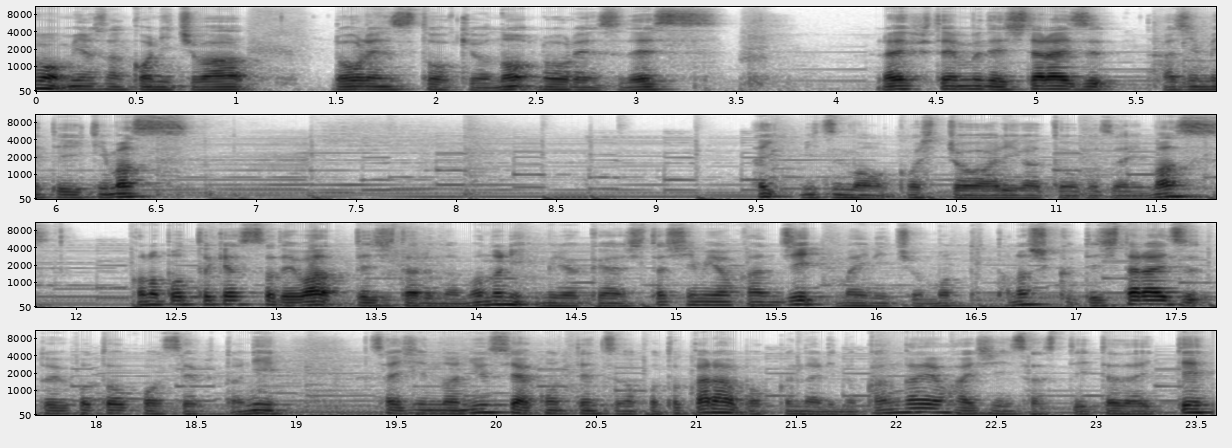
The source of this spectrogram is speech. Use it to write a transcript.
うも皆さんこんにちは。ローレンス東京のローレンスです。ライフタイムデジタライズ始めていきます。はい、いつもご視聴ありがとうございます。このポッドキャストではデジタルなものに魅力や親しみを感じ、毎日をもっと楽しくデジタライズということをコンセプトに、最新のニュースやコンテンツのことから僕なりの考えを配信させていただいて、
